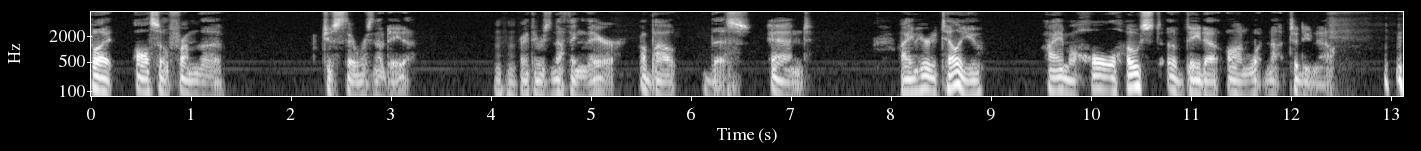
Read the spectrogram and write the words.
but also from the just there was no data, Mhm. right? There was nothing there about this, and I am here to tell you I am a whole host of data on what not to do now.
